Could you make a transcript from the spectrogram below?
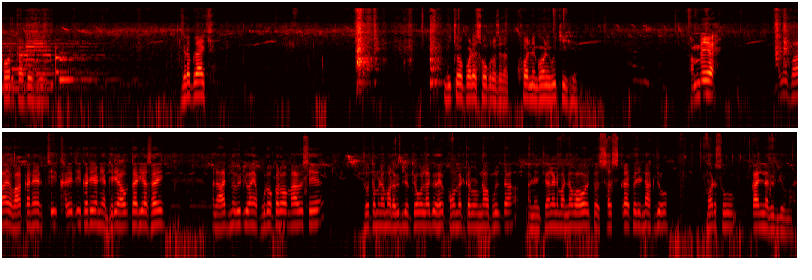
ખોર કાઢે છે. ઝડપ રાખ. નીચો પડે છોકરો જરાક. ખોરની ગોણી ઊંચી છે. અંબે હાલો ભાઈ, વાંકાનેરથી ખરીદી કરી અને ઘરે આવતા રહ્યા છે. અને આજનો વીડિયો અહીંયા પૂરો કરવામાં આવે છે. જો તમને અમારો વીડિયો કેવો લાગ્યો છે કોમેન્ટ કરવાનું ના ભૂલતા. અને ચેનલમાં નવા હોય તો સબસ્ક્રાઈબ કરી નાખજો. મળશું કાલના વિડીયોમાં.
